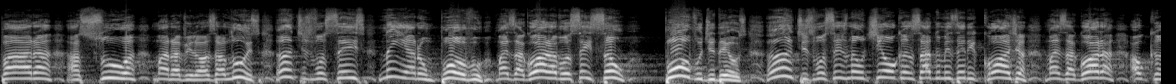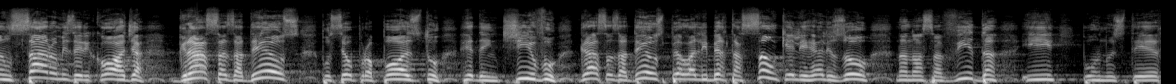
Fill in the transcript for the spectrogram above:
para a sua maravilhosa luz. Antes vocês nem eram povo, mas agora vocês são povo de Deus. Antes vocês não tinham alcançado misericórdia, mas agora alcançaram misericórdia. Graças a Deus por seu propósito redentivo, graças a Deus pela libertação que Ele realizou na nossa vida e por nos ter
